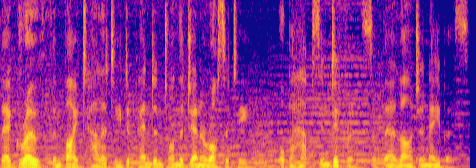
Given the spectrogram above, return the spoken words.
their growth and vitality dependent on the generosity, or perhaps indifference, of their larger neighbours.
